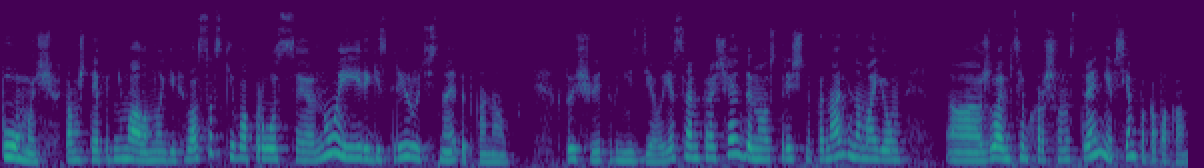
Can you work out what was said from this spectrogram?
помощь, потому что я поднимала многие философские вопросы, ну и регистрируйтесь на этот канал, кто еще этого не сделал. Я с вами прощаюсь, до новых встреч на канале на моем. А, желаем всем хорошего настроения. Всем пока-пока.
